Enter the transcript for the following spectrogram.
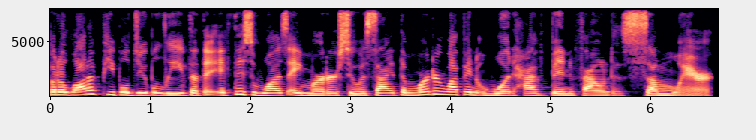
but a lot of people do believe that if this was a murder suicide, the murder weapon would have been found somewhere.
